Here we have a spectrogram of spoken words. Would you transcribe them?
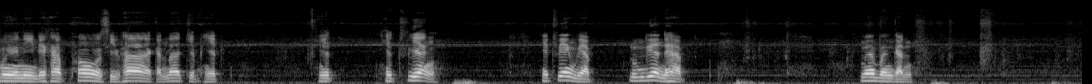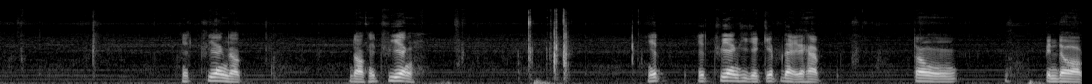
มือนี่นะครับเ้าสีผ้ากันมาเก็บเห็ดเห็ดเห็ดเฟี้ยงเห็ดเฟี้ยงแบบลุงเลื่อนนะครับ มื่อเบิ่งกันเห็ดเฟี้ยงดอก ดอกเห็ดเฟี้ยงเห็ดเห็ดเฟี้ยงที่จะเก็บได้นะครับ ต้องเป็นดอก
